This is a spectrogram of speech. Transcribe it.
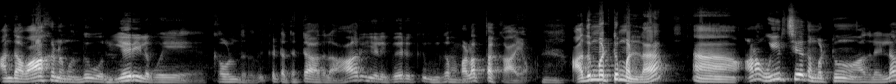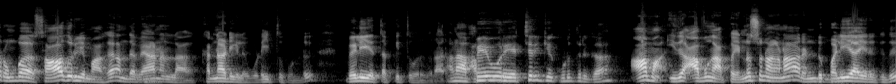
அந்த வாகனம் வந்து ஒரு ஏரியில் போய் கவிழ்ந்துருது. கிட்டத்தட்ட அதில் ஆறு ஏழு பேருக்கு மிக பலத்த காயம். அது மட்டுமல்ல ஆனால் உயிர் சேதம் மட்டும் அதில் இல்லை ரொம்ப சாதுரியமாக அந்த வேனல்ல கண்ணாடிகளை உடைத்து கொண்டு வெளியே தப்பித்து வருகிறார் ஆனா அப்பயே ஒரு எச்சரிக்கை கொடுத்துருக்கா? ஆமாம் இது அவங்க அப்போ என்ன சொன்னாங்கன்னா ரெண்டு பலியாக இருக்குது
